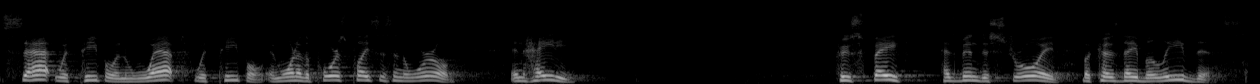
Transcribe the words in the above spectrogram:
sat with people and wept with people in one of the poorest places in the world, in Haiti, whose faith has been destroyed because they believe this.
